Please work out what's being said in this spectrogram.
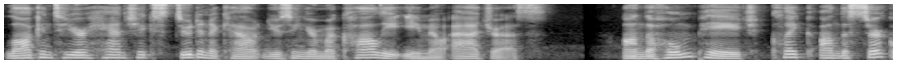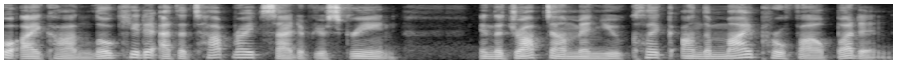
log into your Handshake student account using your Macaulay email address. On the home page, click on the circle icon located at the top right side of your screen in the drop-down menu, click on the My Profile button.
